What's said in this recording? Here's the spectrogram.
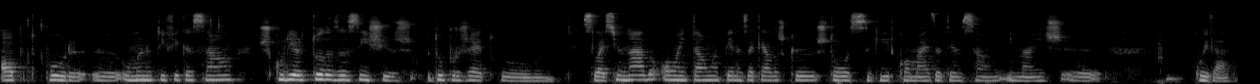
opto por eh, uma notificação, escolher todas as issues do projeto selecionado ou então apenas aquelas que estou a seguir com mais atenção e mais cuidado.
